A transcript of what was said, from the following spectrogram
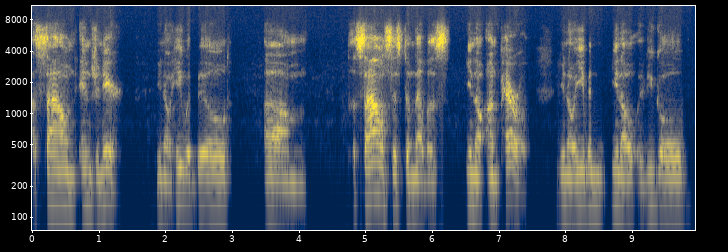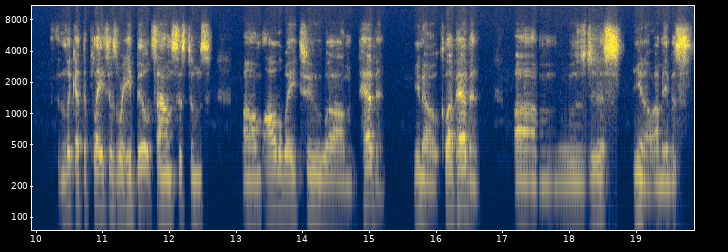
a sound engineer. You know, he would build um, a sound system that was, you know, unparalleled. You know, even you know, if you go look at the places where he built sound systems, um, all the way to um, heaven, you know, Club Heaven. Um, it was just, you know, I mean, it was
